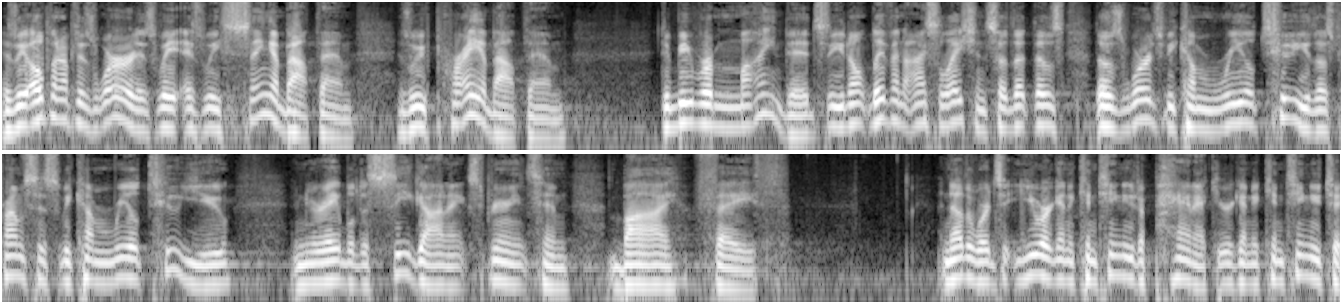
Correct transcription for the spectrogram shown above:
As we open up His Word, as we, as we sing about them, as we pray about them to be reminded so you don't live in isolation, so that those, those words become real to you, those promises become real to you, and you're able to see God and experience Him by faith. In other words, you are going to continue to panic. You're going to continue to,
